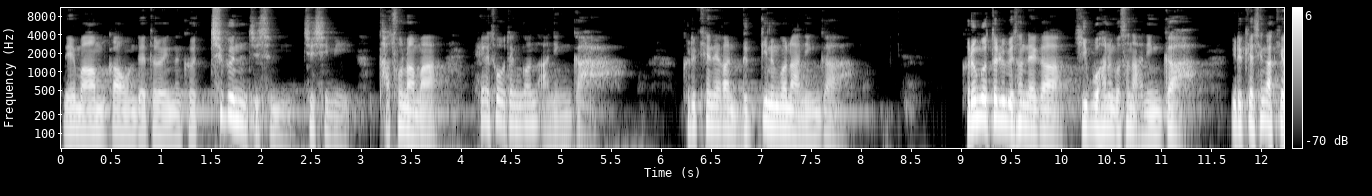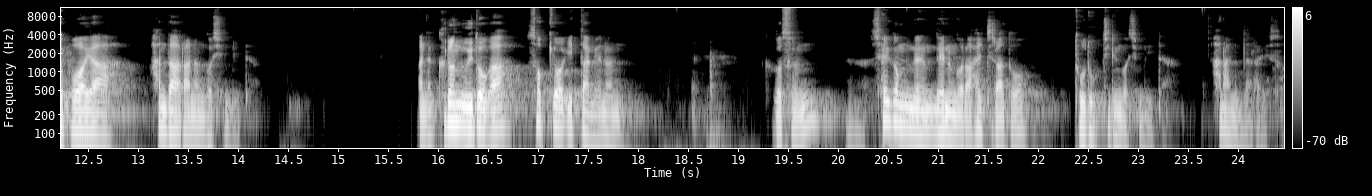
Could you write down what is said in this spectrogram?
내 마음 가운데 들어있는 그 측은 지심, 지심이 다소나마 해소된 건 아닌가? 그렇게 내가 느끼는 건 아닌가? 그런 것들을 위해서 내가 기부하는 것은 아닌가? 이렇게 생각해 보아야 한다라는 것입니다. 만약 그런 의도가 섞여 있다면은 그것은 세금 내- 내는 거라 할지라도 도둑질인 것입니다. 하나님 나라에서.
